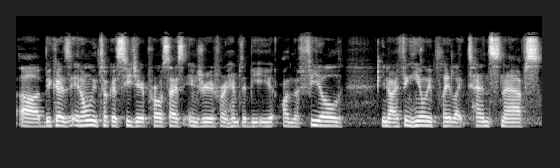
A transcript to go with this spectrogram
uh, because it only took a CJ Prosise injury for him to be on the field. You know, I think he only played like 10 snaps.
